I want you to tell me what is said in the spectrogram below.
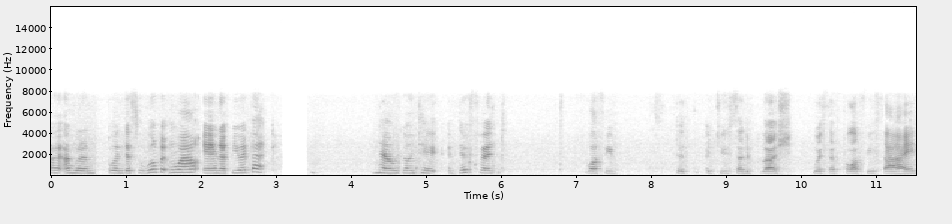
I'm going to blend this a little bit more out and I'll be right back. Now we're going to take a different fluffy, a two-sided brush with a fluffy side.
